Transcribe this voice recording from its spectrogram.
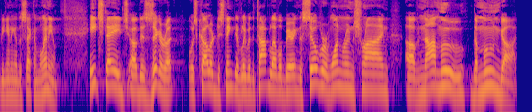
beginning of the second millennium. Each stage of this ziggurat was colored distinctively with the top level bearing the silver one room shrine of Namu, the moon god.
